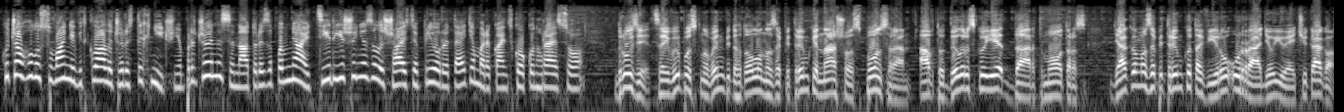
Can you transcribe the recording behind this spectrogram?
Хоча голосування відклали через технічні причини, сенатори запевняють, ці рішення залишаються в пріоритеті американського конгресу. Друзі, цей випуск новин підготовлено за підтримки нашого спонсора автодилерської Dart Motors. Дякуємо за підтримку та віру у радіо UA Чикаго.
